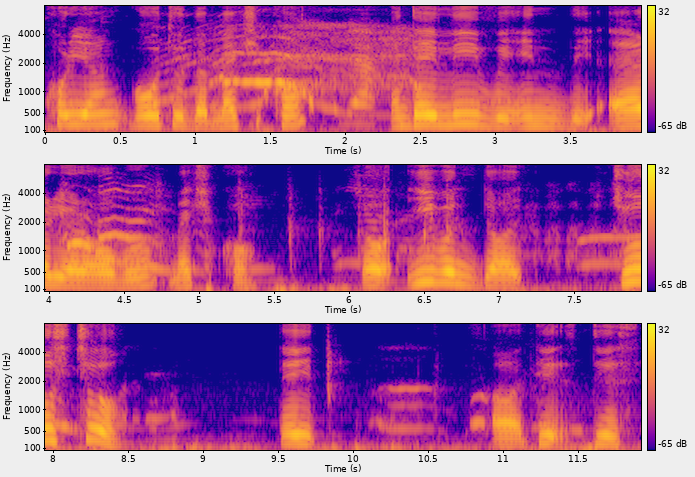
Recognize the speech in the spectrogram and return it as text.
Korean go to the Mexico, Yeah. and they live in the area of Mexico. So even the Jews too, they, uh, this this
